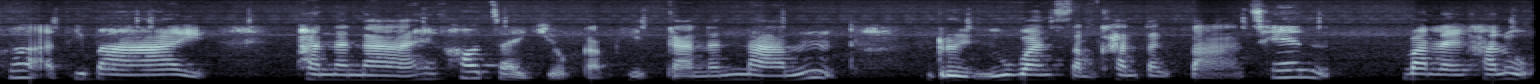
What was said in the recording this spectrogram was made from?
เพื่ออธิบาย พรรณนาให้เข้าใจเกี่ยวกับเหตุการณ์นั้นๆ หรือวันสำคัญต่างๆ เช่น วันอะไรคะลูก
